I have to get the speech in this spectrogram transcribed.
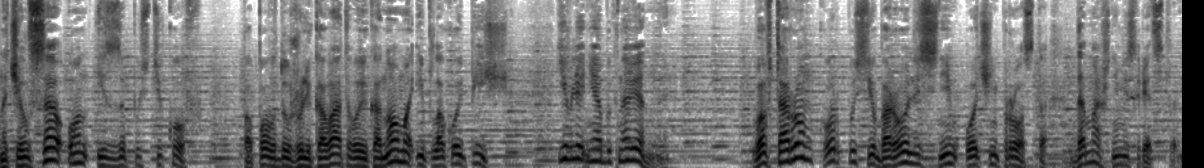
Начался он из-за пустяков — по поводу жуликоватого эконома и плохой пищи. Явление обыкновенное. Во втором корпусе боролись с ним очень просто, домашними средствами.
